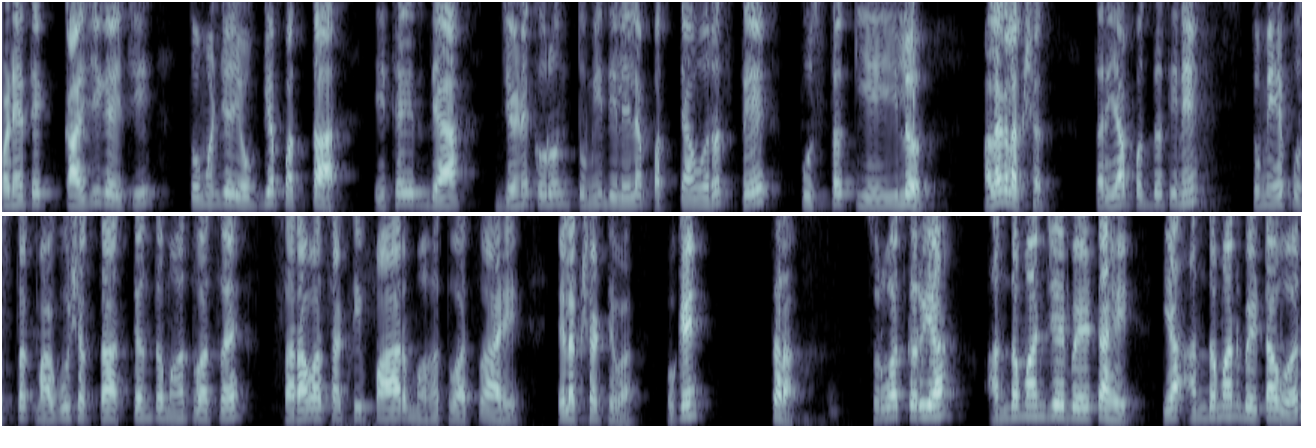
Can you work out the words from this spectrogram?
पण यात एक काळजी घ्यायची तो म्हणजे योग्य पत्ता इथे द्या. जेणेकरून तुम्ही दिलेल्या पत्त्यावरच ते पुस्तक येईल. आलं का लक्षात. तर या पद्धतीने तुम्ही हे पुस्तक मागू शकता. अत्यंत महत्वाचं आहे. सरावासाठी फार महत्वाचं आहे. हे लक्षात ठेवा. ओके? चला. सुरुवात करूया. अंदमान जे बेट आहे या अंदमान बेटावर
